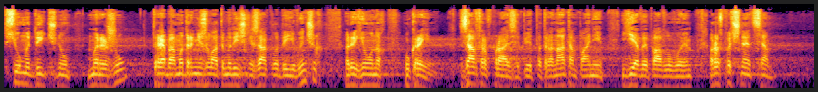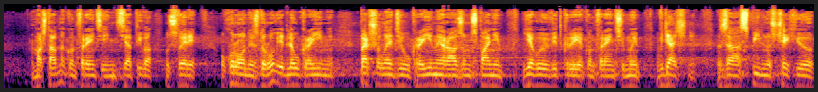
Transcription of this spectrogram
всю медичну мережу. Треба модернізувати медичні заклади і в інших регіонах України. Завтра в Празі під патронатом пані Єви Павлової розпочнеться масштабна конференція ініціатива у сфері охорони здоров'я для України. Перша леді України разом з пані Євою відкриє конференцію. Ми вдячні за спільну з Чехією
